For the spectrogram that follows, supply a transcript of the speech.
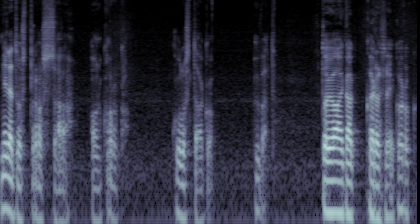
14 prossaa on korko. Kuulostaako hyvältä? Toi on aika karsea korko.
